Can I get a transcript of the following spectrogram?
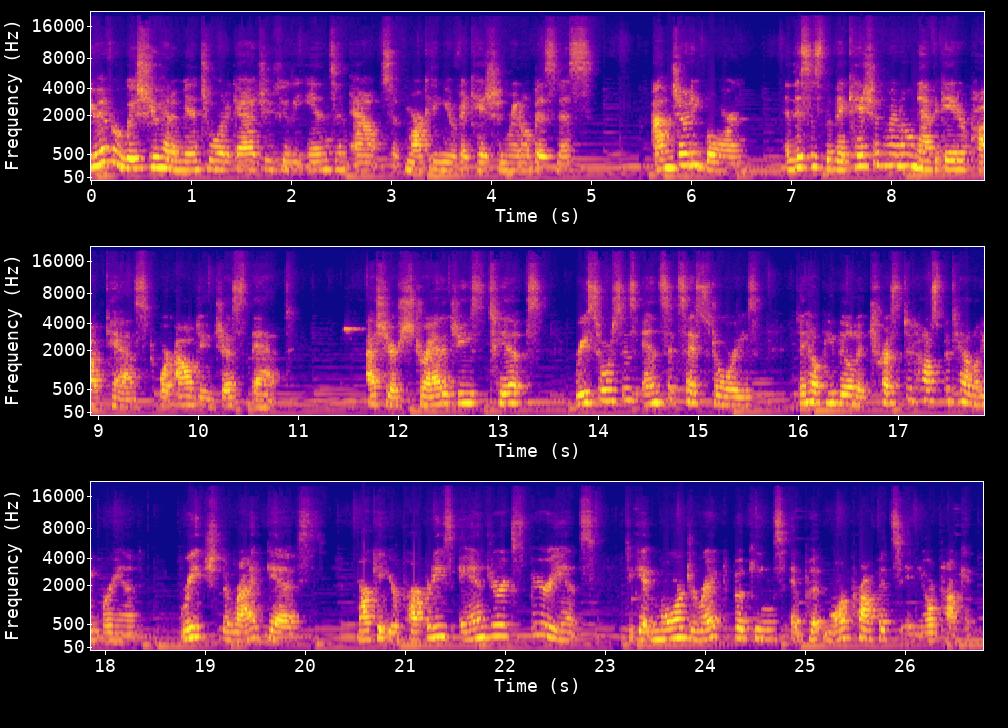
Do you ever wish you had a mentor to guide you through the ins and outs of marketing your vacation rental business? I'm Jody Bourne, and this is the Vacation Rental Navigator podcast where I'll do just that. I share strategies, tips, resources, and success stories to help you build a trusted hospitality brand, reach the right guests, market your properties and your experience to get more direct bookings and put more profits in your pocket.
